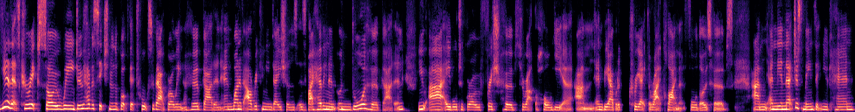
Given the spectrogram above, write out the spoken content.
Yeah, that's correct. So we do have a section in the book that talks about growing a herb garden. And one of our recommendations is by having an indoor herb garden, you are able to grow fresh herbs throughout the whole year um, and be able to create the right climate for those herbs. Um, and then that just means that you can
